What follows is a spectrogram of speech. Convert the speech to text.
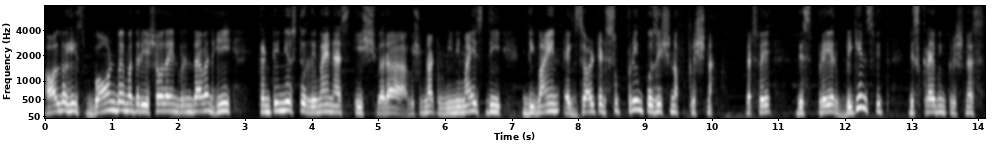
Although he is bound by Mother Yashoda in Vrindavan, he continues to remain as Ishvara. We should not minimize the divine, exalted, supreme position of Krishna. That's why this prayer begins with describing Krishna's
